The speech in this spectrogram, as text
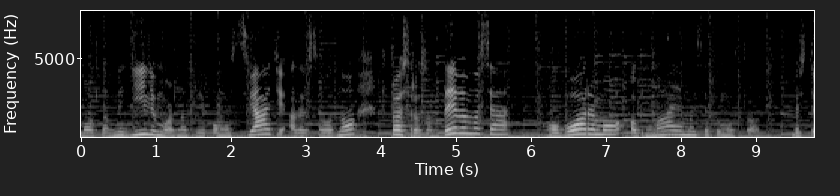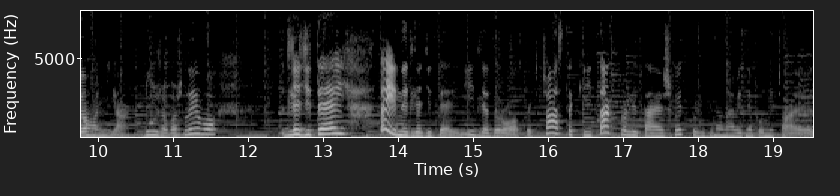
можна в неділю, можна при якомусь святі, але все одно щось разом дивимося, говоримо, обнімаємося, тому що без цього ніяк. Дуже важливо для дітей, та і не для дітей, і для дорослих. Час такий так пролітає швидко, людина навіть не помічає.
